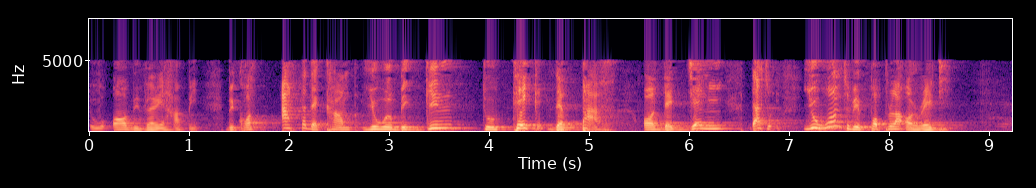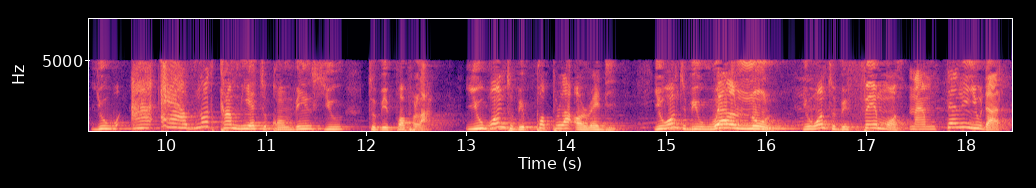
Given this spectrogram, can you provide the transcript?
We will all be very happy. Because after the camp, you will begin to take the path or the journey that you want to be popular already. You, I, I have not come here to convince you to be popular. You want to be popular already. You want to be well known. You want to be famous. And I'm telling you that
